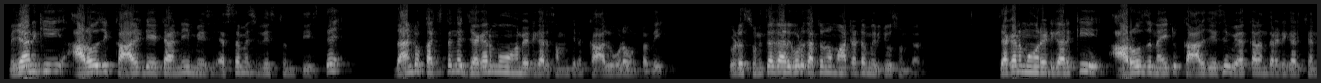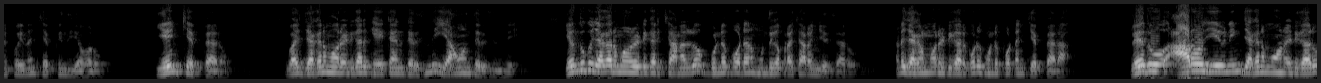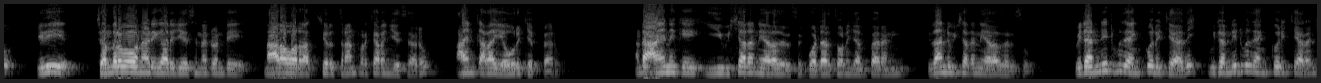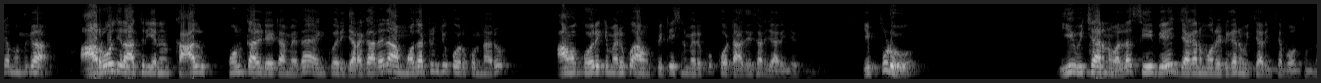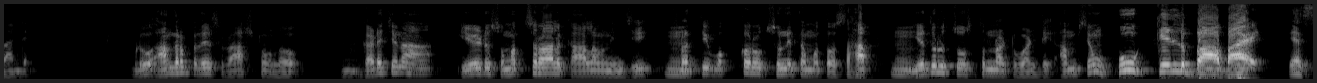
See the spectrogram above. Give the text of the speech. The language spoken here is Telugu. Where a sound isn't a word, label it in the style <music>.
నిజానికి ఆ రోజు కాల్ డేటాని మీ ఎస్ఎంఎస్ లిస్టుని తీస్తే దాంట్లో ఖచ్చితంగా జగన్మోహన్ రెడ్డి గారికి సంబంధించిన కాల్ కూడా ఉంటుంది. ఇప్పుడు సునీత గారు కూడా గతంలో మాట్లాడటం మీరు చూసుంటారు. జగన్మోహన్ రెడ్డి గారికి ఆ రోజు నైట్ కాల్ చేసి వివేకానంద రెడ్డి గారు చనిపోయిందని చెప్పింది ఎవరు? ఏం చెప్పారు? వై జగన్మోహన్ రెడ్డి గారికి ఏ తెలిసింది? ఏమని తెలిసింది. ఎందుకు జగన్మోహన్ రెడ్డి గారి ఛానల్లో గుండెపోటాన్ని ముందుగా ప్రచారం చేశారు? అంటే జగన్మోహన్ రెడ్డి గారు కూడా గుండెపోటని చెప్పారా? లేదు ఆ రోజు ఈవినింగ్ జగన్మోహన్ రెడ్డి గారు ఇది చంద్రబాబు నాయుడు గారు చేసినటువంటి నారావార చరిత్ర అని ప్రచారం చేశారు. ఆయనకి అలా ఎవరు చెప్పారు? అంటే ఆయనకి ఈ విషయాలన్నీ ఎలా తెలుసు? గొడ్డలతోనే చంపారని ఇలాంటి విషయాలన్నీ ఎలా తెలుసు? వీటన్నిటి మీద ఎంక్వైరీ చేయాలి. వీటన్నిటి మీద ఎంక్వైరీ చేయాలంటే ముందుగా ఆ రోజు రాత్రి కాల్ ఫోన్ కాల్ డేటా మీద ఎంక్వైరీ జరగాలని ఆ మొదటి నుంచి కోరుకుంటున్నారు ఆమె కోరిక మేరకు ఆమె పిటిషన్ మేరకు కోర్టు ఆదేశాలు జారీ చేసింది ఇప్పుడు ఈ విచారణ వల్ల సిబిఐ జగన్మోహన్ రెడ్డి గారిని విచారించబోతుందా అంటే ఇప్పుడు ఆంధ్రప్రదేశ్ రాష్ట్రంలో. గడిచిన ఏడు సంవత్సరాల కాలం నుంచి. ప్రతి ఒక్కరూ సున్నితమ్మతో సహా. ఎదురు చూస్తున్నటువంటి అంశం who killed Babai yes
